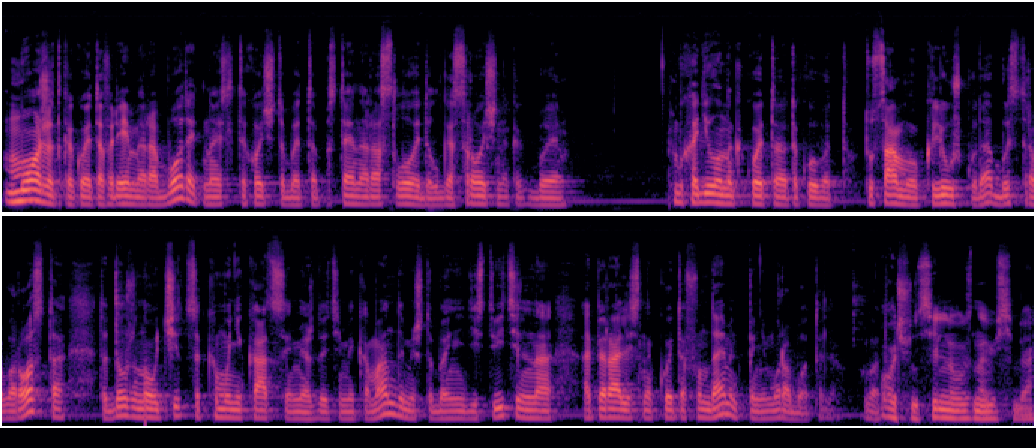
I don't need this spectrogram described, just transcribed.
может какое-то время работать, но если ты хочешь, чтобы это постоянно росло и долгосрочно как бы выходила на какую-то такую вот ту самую клюшку да, быстрого роста, ты должен научиться коммуникации между этими командами, чтобы они действительно опирались на какой-то фундамент, по нему работали. Вот. Очень сильно узнаю себя.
